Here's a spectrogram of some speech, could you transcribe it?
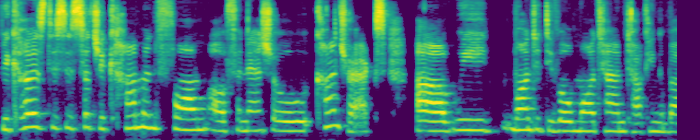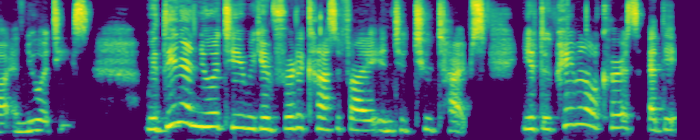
Because this is such a common form of financial contracts, uh, we want to devote more time talking about annuities. Within annuity, we can further classify it into two types. If the payment occurs at the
